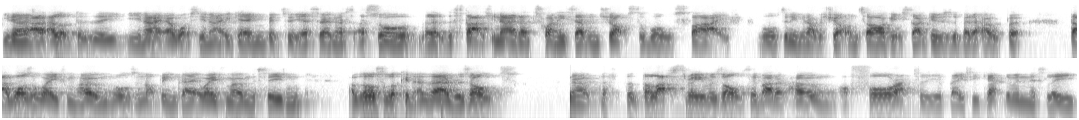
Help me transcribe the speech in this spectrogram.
you know, I, I, looked at the United. I watched the United game bit to it yesterday, and I, I saw the, the stats. United had 27 shots to Wolves five. Wolves didn't even have a shot on target, so that gives us a bit of hope. But that was away from home. Wolves have not been great away from home this season. I was also looking at their results. Now, the, the, the last three results they've had at home, or four actually, have basically kept them in this league.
